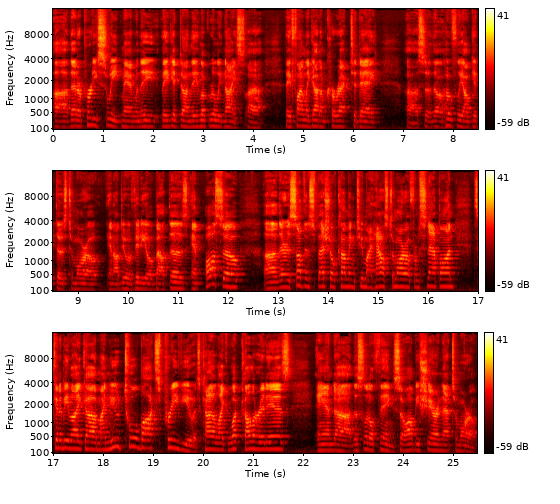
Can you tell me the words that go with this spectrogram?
uh, that are pretty sweet, man. When they they get done, they look really nice. Uh, they finally got them correct today, uh, so hopefully I'll get those tomorrow, and I'll do a video about those. And also, there is something special coming to my house tomorrow from Snap-on. It's going to be like uh, my new toolbox preview. It's kind of like what color it is and uh, this little thing. So I'll be sharing that tomorrow.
